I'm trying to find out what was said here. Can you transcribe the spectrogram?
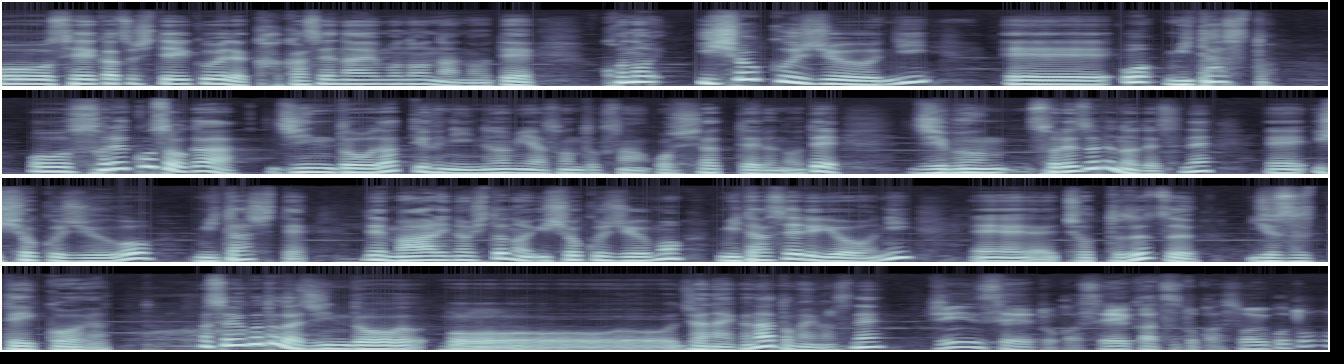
お生活していく上で欠かせないものなのでこの衣食住に、えーを満たすと。おそれこそが人道だっていうふうに二宮尊徳さんおっしゃってるので自分それぞれのですね、えー衣食住を満たしてで周りの人の衣食住も満たせるように、えーちょっとずつ譲っていこうよ、まあ、そういうことが人道おじゃないかなと思いますね。人生とか生活とかそういうこと？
